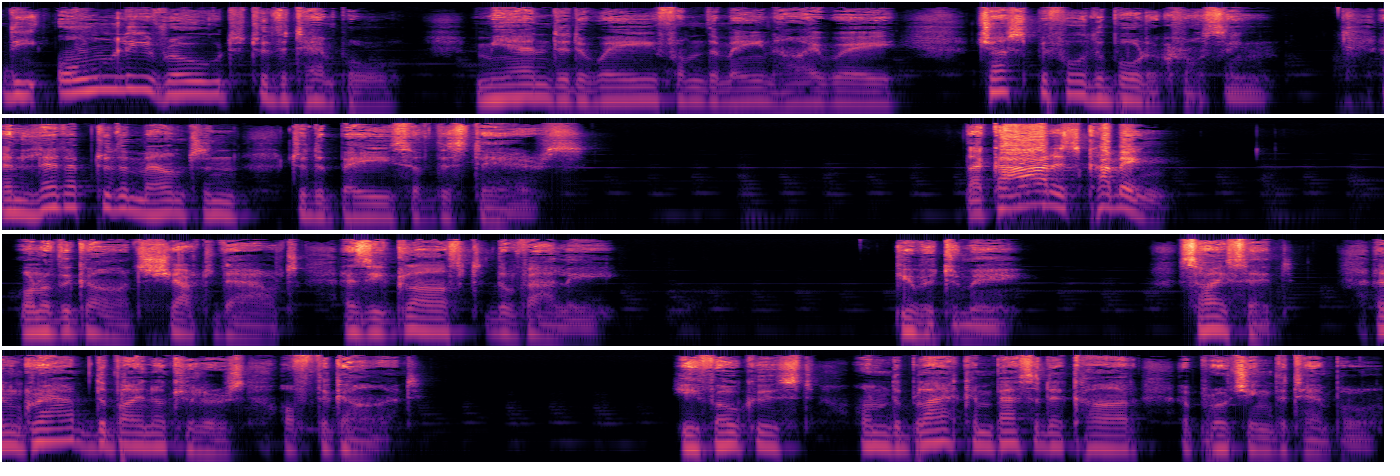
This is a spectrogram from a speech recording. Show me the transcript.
The only road to the temple meandered away from the main highway just before the border crossing and led up to the mountain to the base of the stairs. The car is coming! One of the guards shouted out as he glanced the valley. Give it to me, Sai said, and grabbed the binoculars off the guard. He focused on the black ambassador car approaching the temple.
